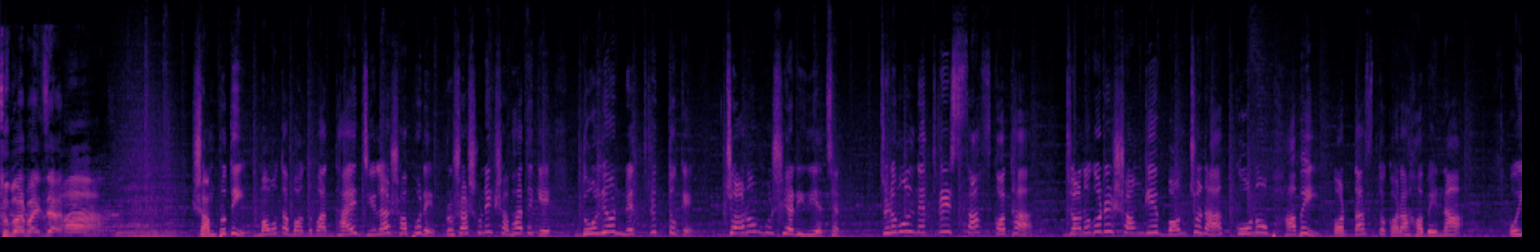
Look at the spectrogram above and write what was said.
সুপারভাইজার? সম্প্রতি মমতা বন্দ্যোপাধ্যায় জেলা সফরে প্রশাসনিক সভা থেকে দলীয় নেতৃত্বকে চরম হুঁশিয়ারি দিয়েছেন। তৃণমূল নেত্রীর সাফ কথা, জনগণের সঙ্গে বঞ্চনা কোনোভাবেই বরদাস্ত করা হবে না। ওই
